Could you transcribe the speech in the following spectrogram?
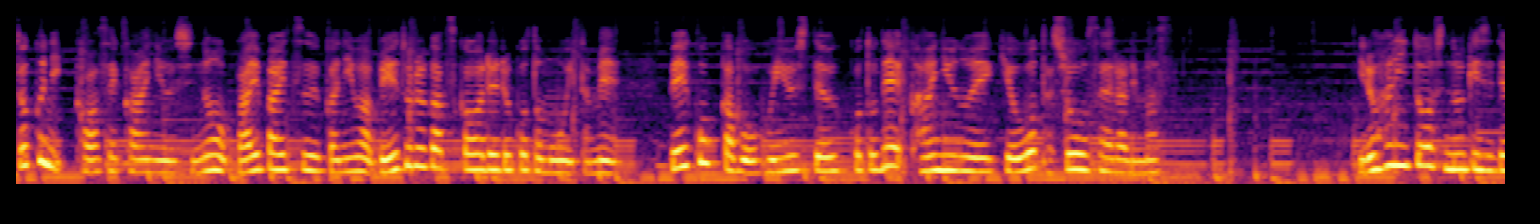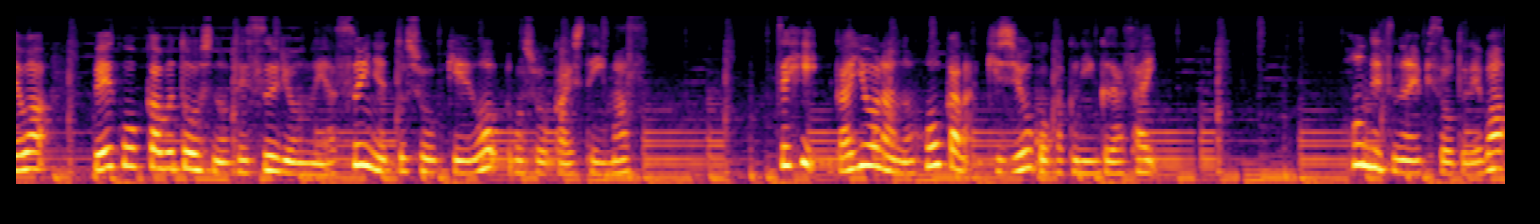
特に為替介入時の売買通貨には米ドルが使われることも多いため米国株を保有しておくことで介入の影響を多少抑えられます。いろはに投資の記事では米国株投資の手数料の安いネット証券をご紹介しています。ぜひ概要欄の方から記事をご確認ください。本日のエピソードでは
